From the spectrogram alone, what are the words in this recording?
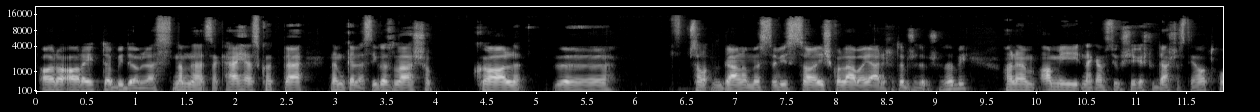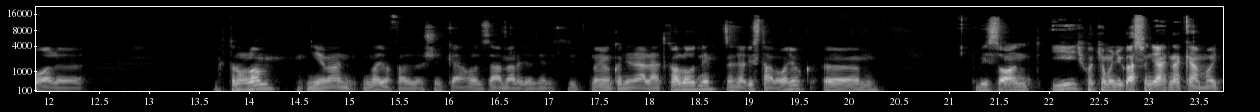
arra, arra itt több időm lesz. Nem leszek helyhez kötve, nem kell lesz igazolásokkal ö, szaladgálnom össze-vissza iskolába járni, stb. stb. stb. Hanem ami nekem szükséges tudás, azt én otthon megtanulom. Nyilván nagyobb felelősség kell hozzá, mert azért itt nagyon könnyen el lehet kallódni, ezzel tisztában vagyok. Viszont így, hogyha mondjuk azt mondják nekem, hogy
